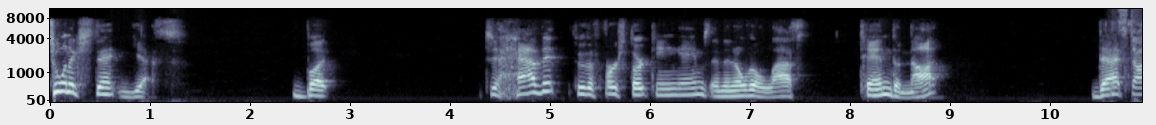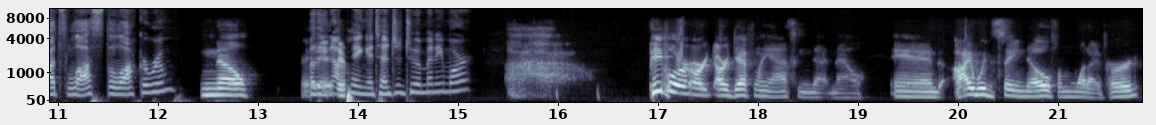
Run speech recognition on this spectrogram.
To an extent, yes, but to have it through the first thirteen games and then over the last ten to not. Has That's Stotts lost the locker room? no. Are they not paying attention to him anymore? people are, are, are definitely asking that now and i would say no from what i've heard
